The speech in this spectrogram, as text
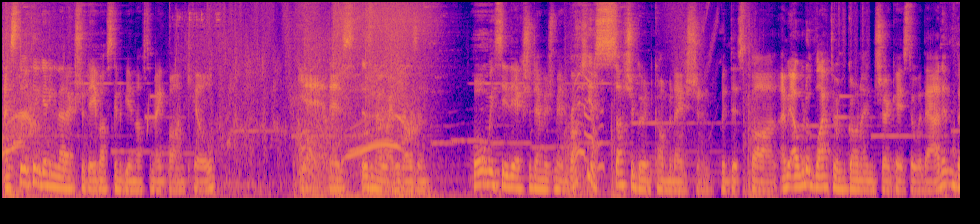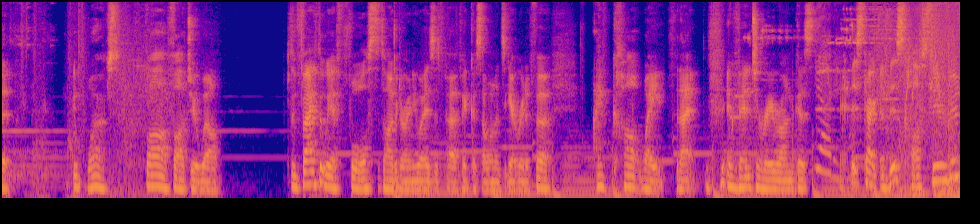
I still think getting that extra debuff's gonna be enough to make Barn kill. Yeah, there's there's no way he doesn't. But when we see the extra damage man, Roxy is such a good combination with this Barn. I mean, I would have liked to have gone and showcased it without him, but it works far, far too well. The fact that we are forced to target her anyways is perfect because I wanted to get rid of her. I can't wait for that event to rerun because this character, this costume, dude,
